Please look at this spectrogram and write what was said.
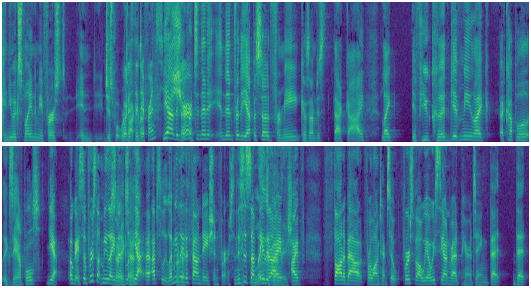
can you explain to me first? In just what we're What talking about. What is the about? difference? Yeah, the Sure. difference, and then and then for the episode for me because I'm just that guy. Like, if you could give me like a couple examples. Yeah. Okay. So first, let me lay Does the yeah, absolutely. Let me lay the foundation first, and this is something that I've. I've thought about for a long time. So first of all, we always see on Rad Parenting that that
